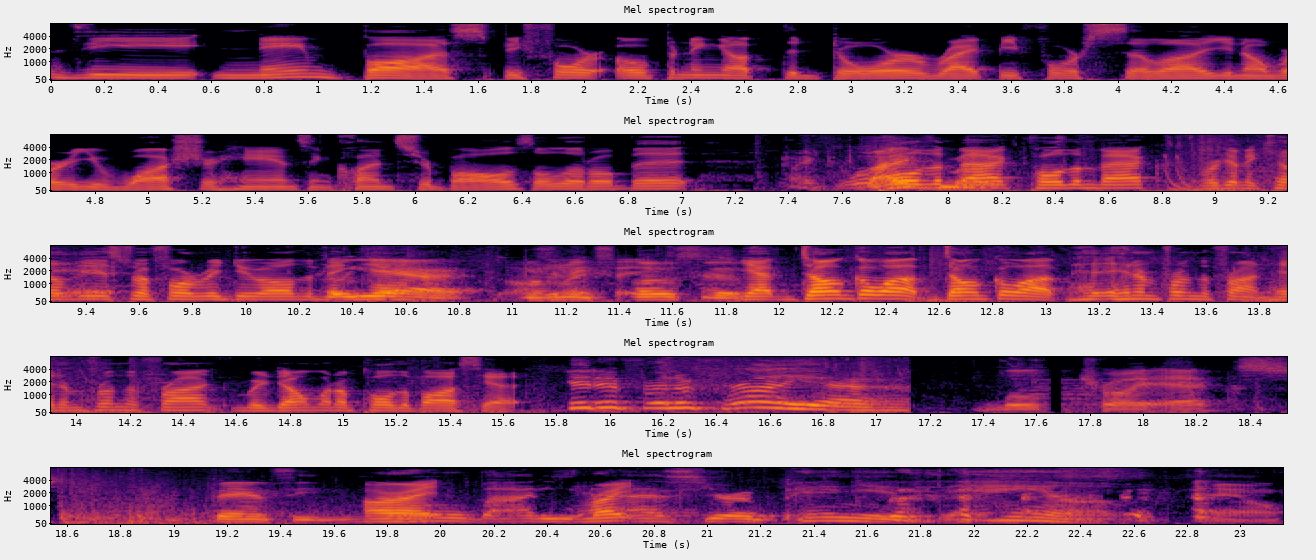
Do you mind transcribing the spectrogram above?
the named boss before opening up the door right before Scylla, you know, where you wash your hands and cleanse your balls a little bit. Like, Life Pull them mode. back, pull them back. We're gonna kill Yeah. these before we do all the oh, big bull- yeah, he's an explosive. Yep, don't go up, don't go up. Hit, hit him from the front, hit him from the front. We don't want to pull the boss yet. Hit him from the front, yeah. Lil Troy X. Fancy. All right. Nobody Right. asked your opinion. Damn. damn.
